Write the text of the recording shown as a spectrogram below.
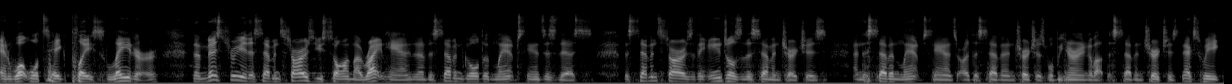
and what will take place later. The mystery of the seven stars you saw in my right hand and of the seven golden lampstands is this the seven stars are the angels of the seven churches, and the seven lampstands are the seven churches. We'll be hearing about the seven churches next week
